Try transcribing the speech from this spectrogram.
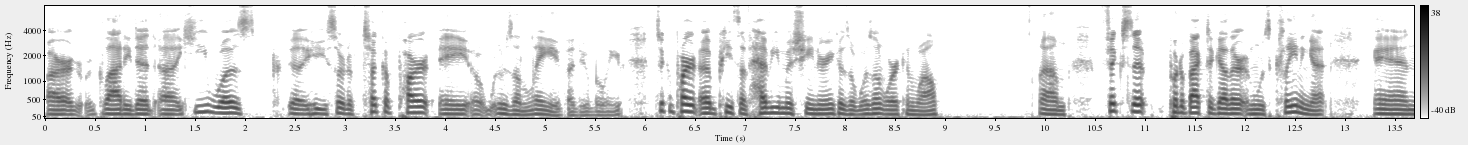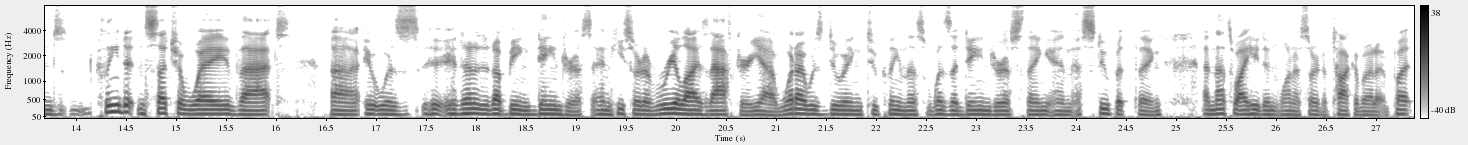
are glad he did. Uh, he was uh, he sort of took apart a it was a lathe, I do believe, took apart a piece of heavy machinery because it wasn't working well. Um, fixed it, put it back together, and was cleaning it, and cleaned it in such a way that uh, it was it ended up being dangerous. And he sort of realized after yeah what i was doing to clean this was a dangerous thing and a stupid thing. And that's why he didn't want to sort of talk about it. But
